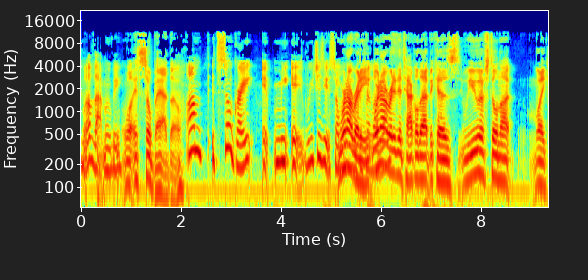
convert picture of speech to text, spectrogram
Love that movie. Well, it's so bad though. Um, it's so great. It me it reaches you so We're not ready. We're not ready to tackle that because you have still not like.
